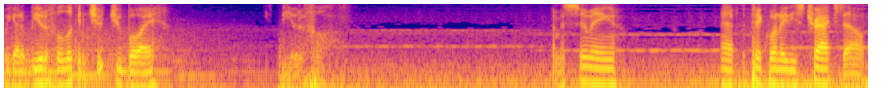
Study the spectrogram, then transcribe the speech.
We got a beautiful looking Choo Choo boy. He's beautiful. I'm assuming I have to pick one of these tracks out.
